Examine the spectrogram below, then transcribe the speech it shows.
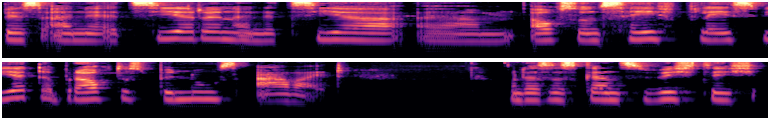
bis eine Erzieherin, ein Erzieher ähm, auch so ein Safe Place wird, da braucht es Bindungsarbeit. Und das ist ganz wichtig,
